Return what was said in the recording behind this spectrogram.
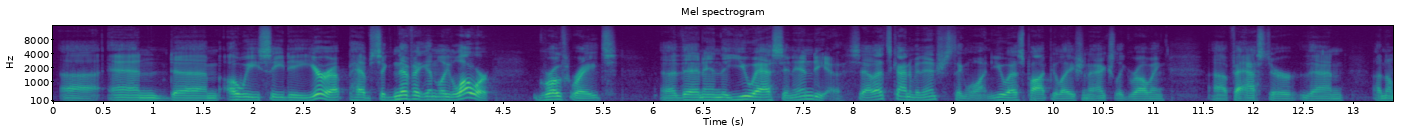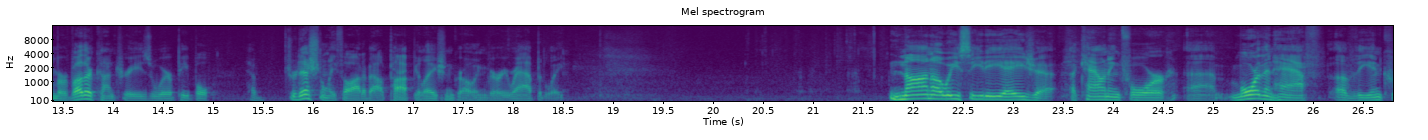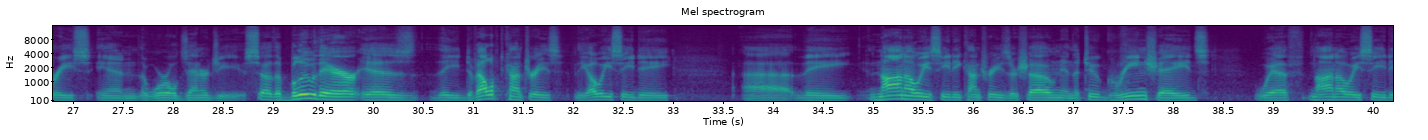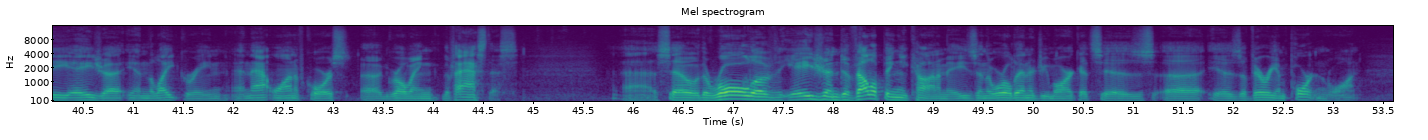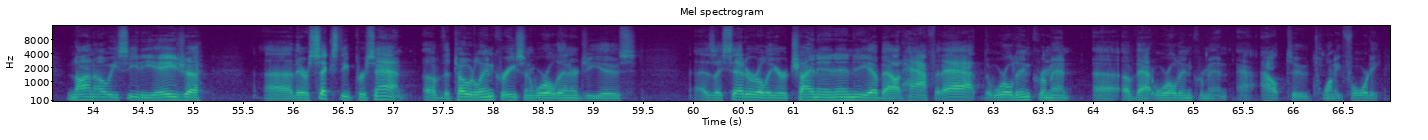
uh, and um, OECD Europe have significantly lower growth rates uh, than in the U.S. and India. So that's kind of an interesting one. U.S. population actually growing uh, faster than a number of other countries where people have traditionally thought about population growing very rapidly. non-OECD Asia accounting for um, more than half of the increase in the world's energy use. So the blue there is the developed countries, the OECD. Uh, the non-OECD countries are shown in the two green shades with non-OECD Asia in the light green, and that one, of course, uh, growing the fastest. Uh, so the role of the Asian developing economies in the world energy markets is, uh, is a very important one. Non-OECD Asia, uh, they're 60% of the total increase in world energy use. As I said earlier, China and India about half of that, the world increment uh, of that world increment out to 2040.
